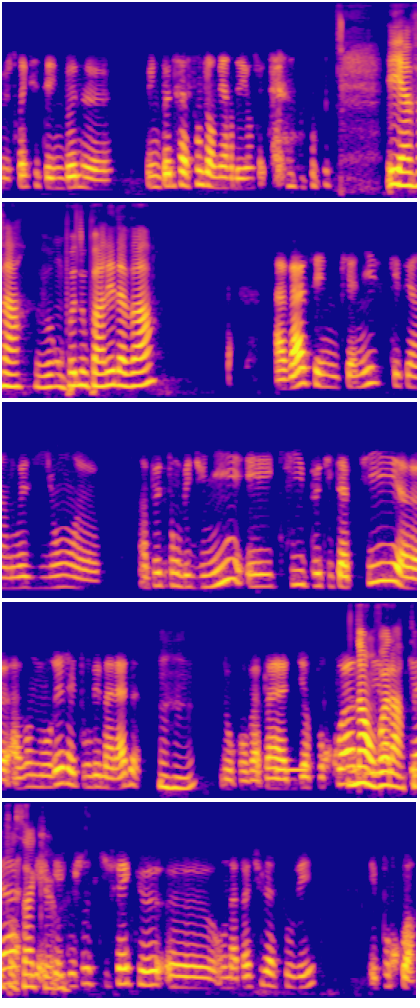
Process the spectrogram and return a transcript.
je, trouvais que c'était une bonne euh, une bonne façon de l'emmerder en fait. et Ava, on peut nous parler d'Ava? Ava, c'est une pianiste qui était un oisillon euh, un peu tombé du nid et qui petit à petit, avant de mourir, est tombée malade. Mm-hmm. Donc on va pas dire pourquoi. Non, voilà, c'est pour ça que. Il y a quelque chose qui fait que euh, on n'a pas su la sauver. Et pourquoi?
